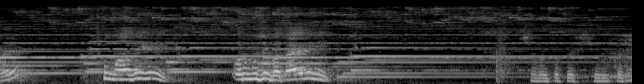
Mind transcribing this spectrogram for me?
अरे तुम आ भी गई और मुझे बताया भी नहीं। चलो तो फिर शुरू करें।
